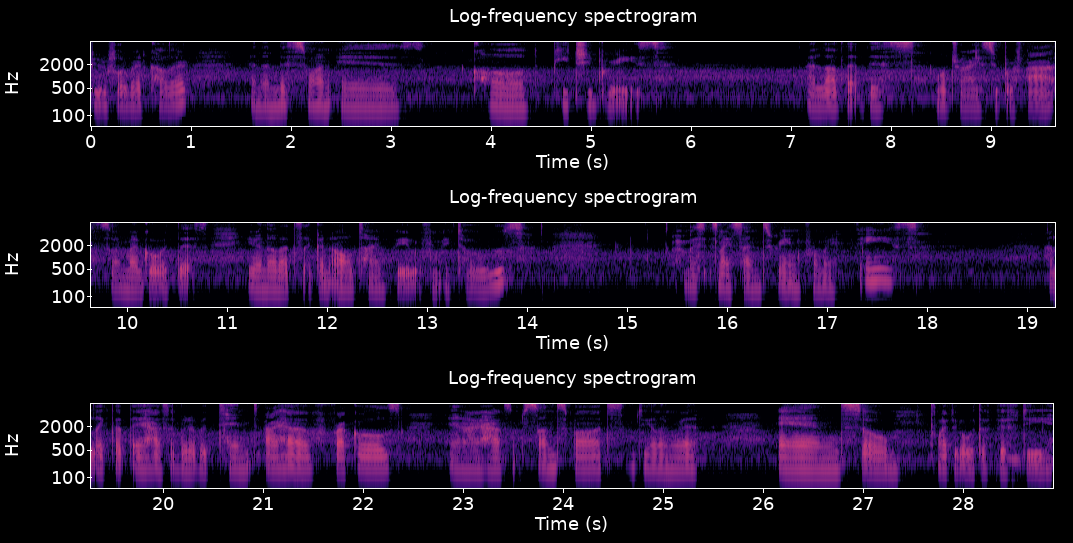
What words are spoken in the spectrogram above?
beautiful red color. And then this one is called Peachy Breeze. I love that this will dry super fast, so I might go with this even though that's like an all-time favorite for my toes. And this is my sunscreen for my face. I like that it has a bit of a tint. I have freckles and I have some sunspots I'm dealing with. And so I have to go with a 50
